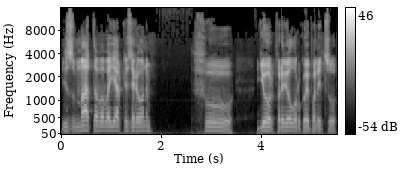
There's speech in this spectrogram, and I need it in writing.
из матового ярко-зеленым. Фу, Георг провел рукой по лицу.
